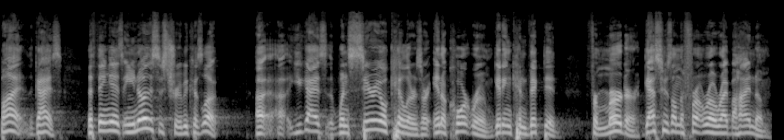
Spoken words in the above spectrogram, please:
But guys, the thing is, and you know this is true because look, uh, uh, you guys, when serial killers are in a courtroom getting convicted for murder, guess who's on the front row right behind them?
